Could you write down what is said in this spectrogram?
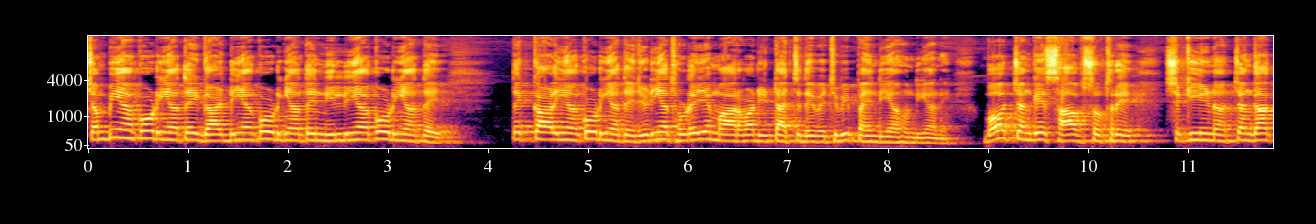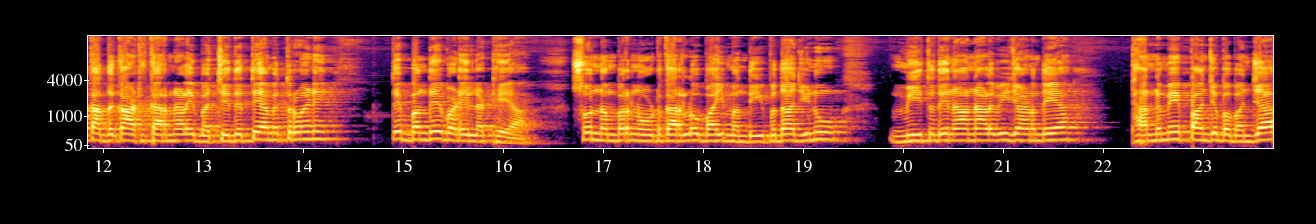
ਚੰਬੀਆਂ ਘੋੜੀਆਂ ਤੇ, ਗਾਡੀਆਂ ਘੋੜੀਆਂ ਤੇ, ਨੀਲੀਆਂ ਘੋੜੀਆਂ ਤੇ। ਤੇ ਕਾਲੀਆਂ ਘੋੜੀਆਂ ਤੇ ਜਿਹੜੀਆਂ ਥੋੜੇ ਜੇ ਮਾਰਵਾੜੀ ਟੱਚ ਦੇ ਵਿੱਚ ਵੀ ਪੈਂਦੀਆਂ ਹੁੰਦੀਆਂ ਨੇ। ਬਹੁਤ ਚੰਗੇ ਸਾਫ਼ ਸੁਥਰੇ ਸ਼ਕੀਨ, ਚੰਗਾ ਕੱਦ ਕਾਠ ਕਰਨ ਵਾਲੇ ਬੱਚੇ ਦਿੱਤੇ ਆ ਮਿੱਤਰੋ ਇਹਨੇ ਤੇ ਬੰਦੇ ਬੜੇ ਲੱਠੇ ਆ। ਸੋ ਨੰਬਰ ਨੋਟ ਕਰ ਲਓ ਬਾਈ ਮਨਦੀਪ ਦਾ, ਜਿਹਨੂੰ ਮੀਤ ਦੇ ਨਾਂ ਨਾਲ ਵੀ ਜਾਣਦੇ ਆ। 9852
